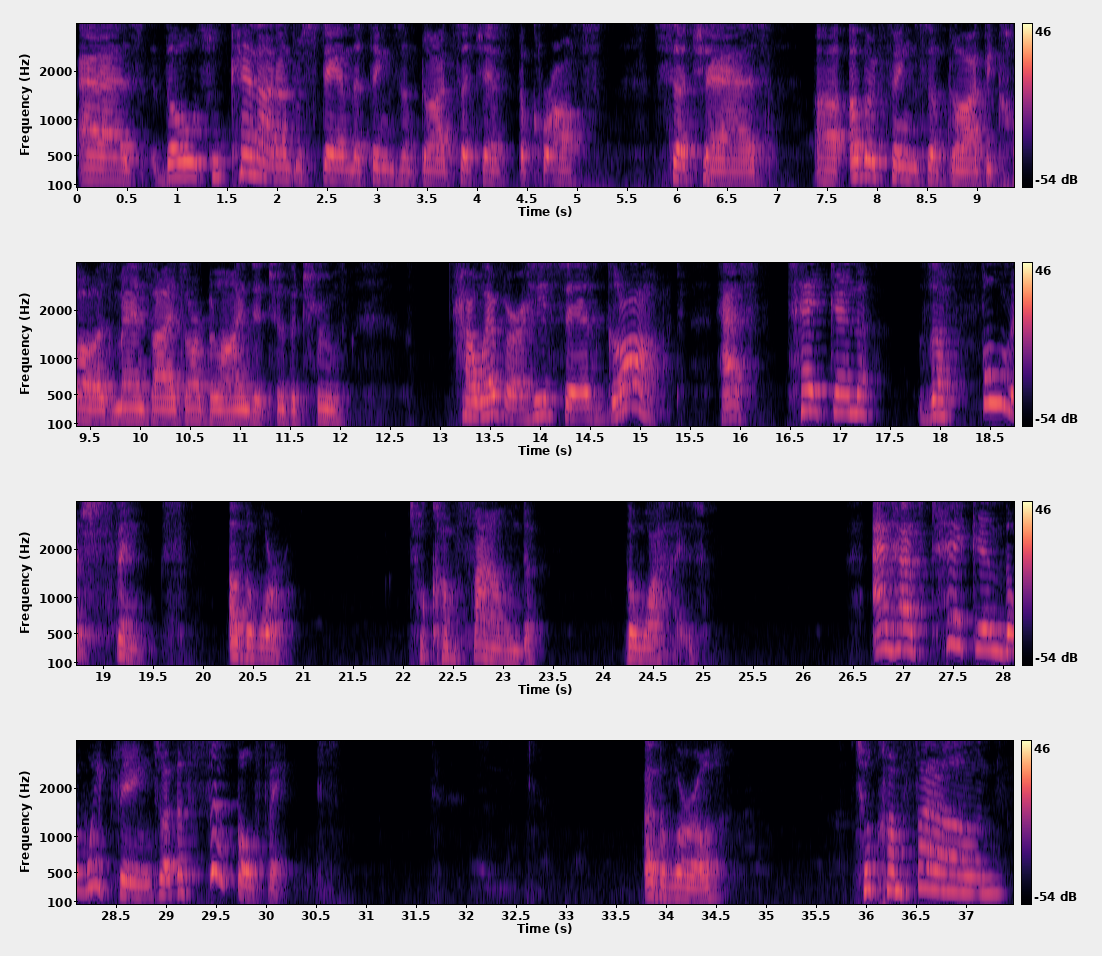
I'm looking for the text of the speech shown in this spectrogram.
as those who cannot understand the things of God, such as the cross, such as uh, other things of God, because man's eyes are blinded to the truth. However, he says God has taken the foolish things of the world to confound the wise and has taken the weak things or the simple things of the world to confound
